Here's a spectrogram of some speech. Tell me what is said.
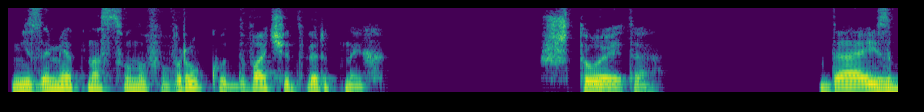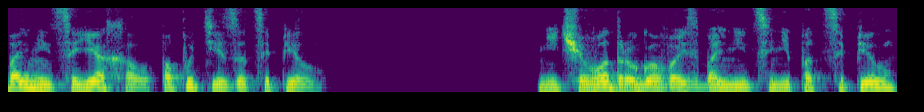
незаметно сунув в руку два четвертных. «Что это?» «Да, из больницы ехал, по пути зацепил». «Ничего другого из больницы не подцепил?»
